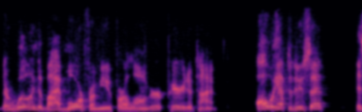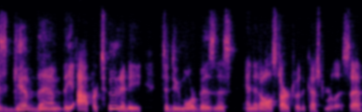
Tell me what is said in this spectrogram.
they're willing to buy more from you for a longer period of time. All we have to do seth is give them the opportunity to do more business and it all starts with the customer list seth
